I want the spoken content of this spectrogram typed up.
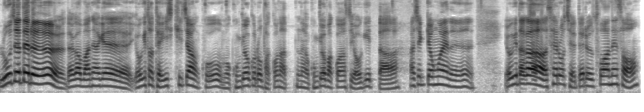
로제대를 내가 만약에 여기서 대기시키지 않고 뭐 공격으로 바꿔놨 공격 바꿔놔서 여기 있다 하실 경우에는 여기다가 새로 제대를 소환해서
